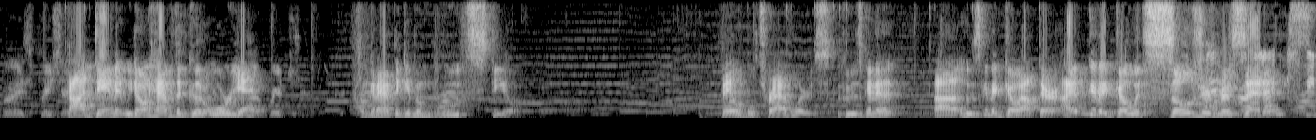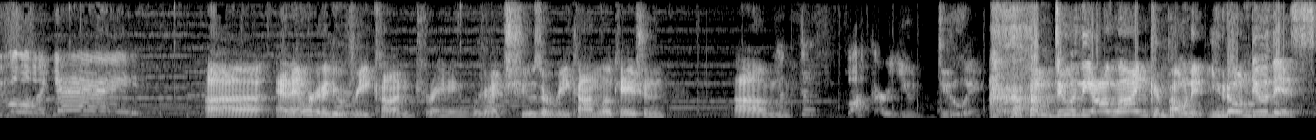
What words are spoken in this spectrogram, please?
Everybody's appreciating. God damn it, we don't have the good ore yet. I'm gonna have to give him Wootz Steel. Available travelers. Who's gonna uh, who's gonna go out there? I'm gonna go with Soldier Mercedes. Yay! Uh, and then we're gonna do recon training. We're gonna choose a recon location. Um, what the fuck are you doing? I'm doing the online component. You don't do this.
